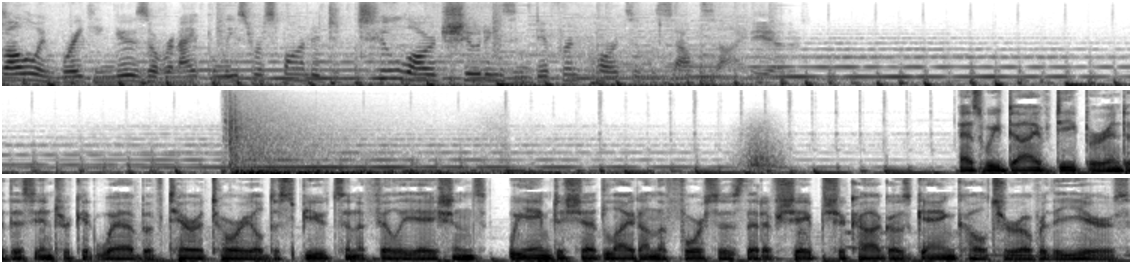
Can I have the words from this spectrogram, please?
Following breaking news overnight, police responded to two large shootings in different parts of the South Side. Yeah. As we dive deeper into this intricate web of territorial disputes and affiliations, we aim to shed light on the forces that have shaped Chicago's gang culture over the years.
